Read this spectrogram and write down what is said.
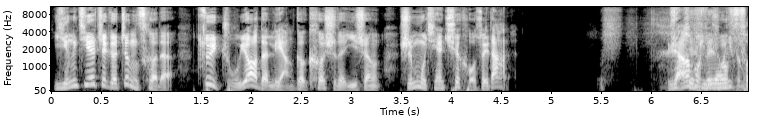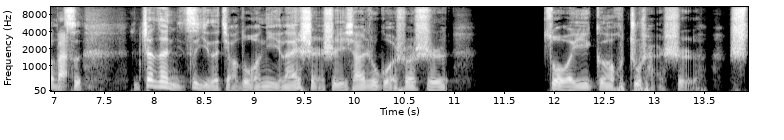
迎接这个政策的最主要的两个科室的医生是目前缺口最大的，然后你说你怎么办？站在你自己的角度，你来审视一下，如果说是作为一个助产士，是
